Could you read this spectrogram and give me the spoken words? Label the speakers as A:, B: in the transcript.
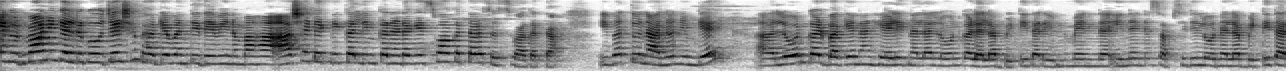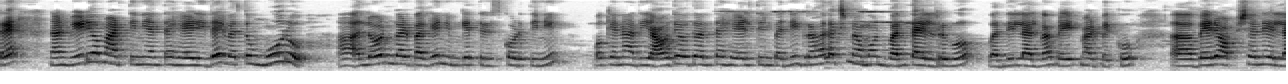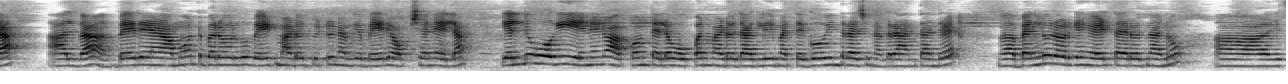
A: Hi good morning ಎಲ್ರಿಗೂ. ಜೈ ಶ್ರೀ ಭಾಗ್ಯವಂತಿ ದೇವಿ ನಮಃ. ಆಶಾ technical link ಕನ್ನಡಗೆ ಸ್ವಾಗತ, ಸುಸ್ವಾಗತ. ಇವತ್ತು ನಾನು ನಿಮಗೆ ಲೋನ್ಗಳ ಬಗ್ಗೆ ನಾನು ಹೇಳಿದ್ನಲ್ಲ ಲೋನ್ಗಳೆಲ್ಲ ಬಿಟ್ಟಿದ್ದಾರೆ. ಇನ್ಮೇಲೆ ಇನ್ನೇನು ಸಬ್ಸಿಡಿ ಲೋನ್ ಎಲ್ಲ ಬಿಟ್ಟಿದ್ದಾರೆ. ನಾನು ವಿಡಿಯೋ ಮಾಡ್ತೀನಿ ಅಂತ ಹೇಳಿದ್ದೆ. ಇವತ್ತು ಮೂರು ಲೋನ್ಗಳ ಬಗ್ಗೆ ನಿಮಗೆ ತಿಳಿಸ್ಕೊಡ್ತೀನಿ. ಓಕೆನಾ ಅದು ಯಾವ್ದ್ಯಾವುದು ಅಂತ ಹೇಳ್ತೀನಿ ಬನ್ನಿ. ಗೃಹಲಕ್ಷ್ಮಿ ಅಮೌಂಟ್ ಬಂತಾ ಎಲ್ರಿಗೂ? ಬಂದಿಲ್ಲ ಅಲ್ವಾ? ವೆಯ್ಟ್ ಮಾಡಬೇಕು. ಬೇರೆ ಆಪ್ಷನ್ನೇ ಇಲ್ಲ. ಅಲ್ವಾ? ಬೇರೆ ಅಮೌಂಟ್ ಬರೋವರೆಗೂ ವೆಯ್ಟ್ ಮಾಡೋದು ಬಿಟ್ಟು ನಮಗೆ ಬೇರೆ ಆಪ್ಷನ್ನೇ ಇಲ್ಲ. ಎಲ್ಲೂ ಹೋಗಿ ಏನೇನೋ ಅಕೌಂಟ್ ಎಲ್ಲ ಓಪನ್ ಮಾಡೋದಾಗಲಿ ಮತ್ತು ಗೋವಿಂದರಾಜನಗರ ಅಂತಂದರೆ ಬೆಂಗಳೂರವ್ರಿಗೆ ಹೇಳ್ತಾ ಇರೋದು ನಾನು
